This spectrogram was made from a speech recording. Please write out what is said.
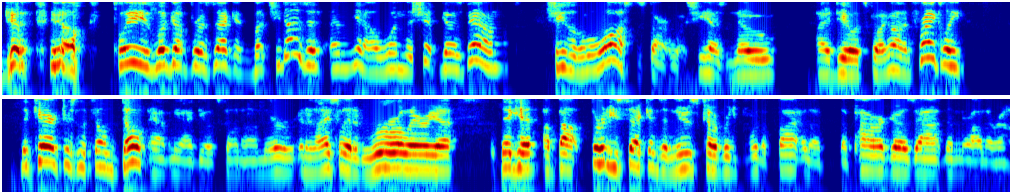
get you know, please look up for a second. But she doesn't, and you know, when the ship goes down, she's a little lost to start with. She has no idea what's going on, and frankly, the characters in the film don't have any idea what's going on. They're in an isolated rural area. They get about 30 seconds of news coverage before the fi- the, the power goes out. Then they're on their own.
